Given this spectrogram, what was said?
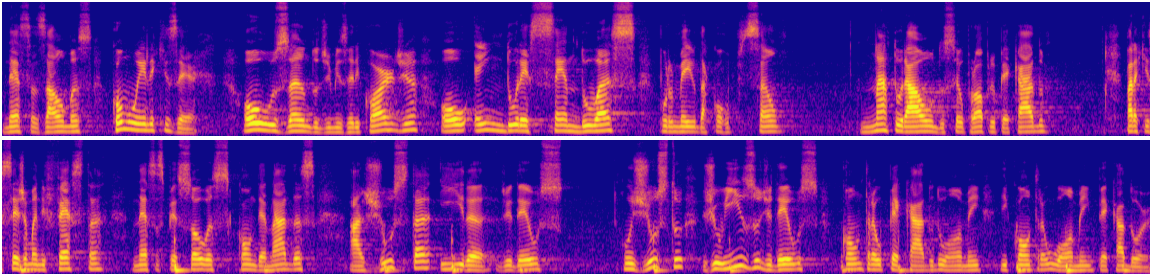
nessas almas como Ele quiser, ou usando de misericórdia, ou endurecendo-as por meio da corrupção natural do seu próprio pecado, para que seja manifesta nessas pessoas condenadas a justa ira de Deus, o justo juízo de Deus contra o pecado do homem e contra o homem pecador.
